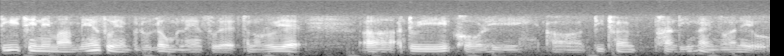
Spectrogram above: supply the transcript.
ဒီအချိန်တွေမှာမင်းဆိုရင်ဘယ်လိုလုပ်မလဲဆိုတော့ကျွန်တော်တို့ရဲ့အာအတွေ့အခေါ်တွေအာတီထွင်ဖန်တီးနိုင်စွမ်းတွေကို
